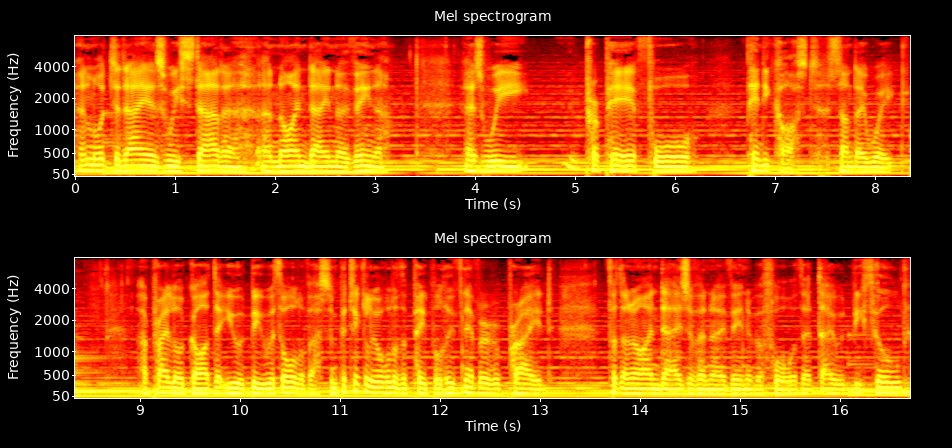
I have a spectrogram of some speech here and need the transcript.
And Lord, today as we start a, a nine day novena, as we prepare for Pentecost Sunday week, I pray, Lord God, that you would be with all of us, and particularly all of the people who've never prayed for the nine days of a novena before, that they would be filled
